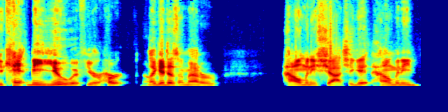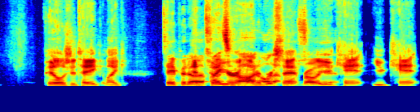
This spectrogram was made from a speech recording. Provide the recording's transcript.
you can't be you if you're hurt. No. Like it doesn't matter how many shots you get, how many pills you take, like tape it up until you're it hot, 100 all that percent, bro, you can't you can't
